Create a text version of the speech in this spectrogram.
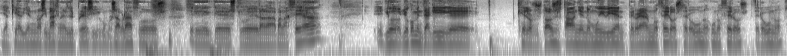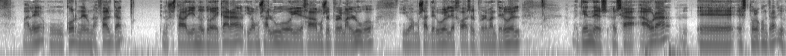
y aquí habían unas imágenes del preso y unos abrazos, eh, que esto era la panacea. Yo, yo comenté aquí que, que los resultados estaban yendo muy bien, pero eran 1-0, 0-1, 1-0, 0-1, ¿vale? Un córner, una falta. Nos estaba yendo todo de cara, íbamos a Lugo y dejábamos el problema en Lugo, íbamos a Teruel, dejabas el problema en Teruel. ¿Me entiendes? O sea, ahora eh, es todo lo contrario.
